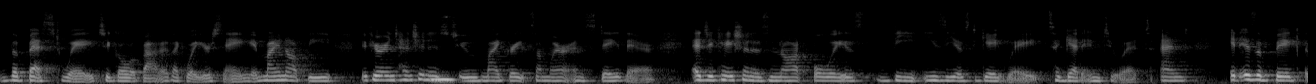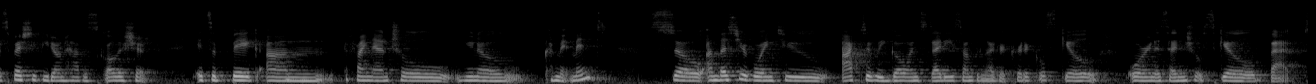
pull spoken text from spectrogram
the best way to go about it like what you're saying. It might not be if your intention is to migrate somewhere and stay there education is not always the easiest gateway to get into it. And it is a big especially if you don't have a scholarship it's a big um, financial you know commitment So, unless you're going to actively go and study something like a critical skill or an essential skill that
